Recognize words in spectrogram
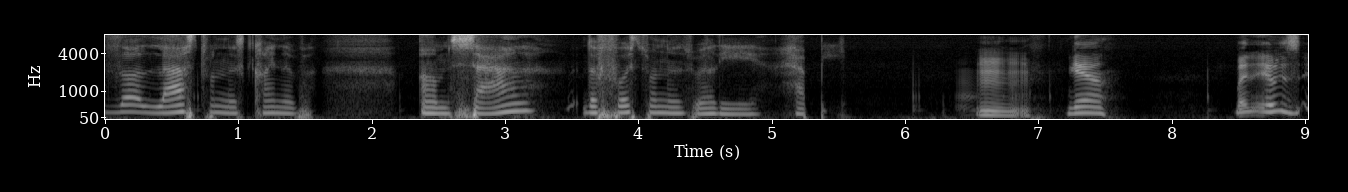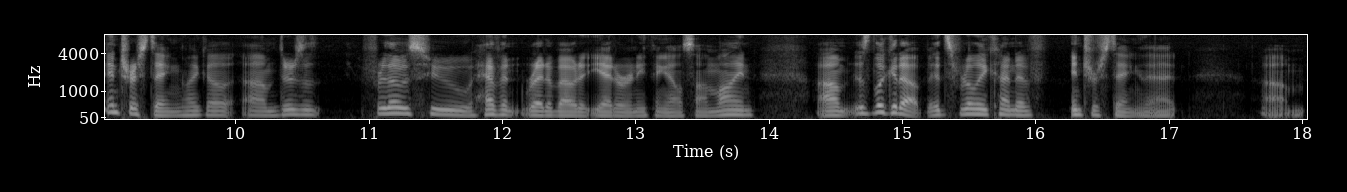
The last one is kind of um sad. The first one is really happy. Mm, yeah, but it was interesting. Like, a, um, there's a for those who haven't read about it yet or anything else online, um, just look it up. It's really kind of interesting that um,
